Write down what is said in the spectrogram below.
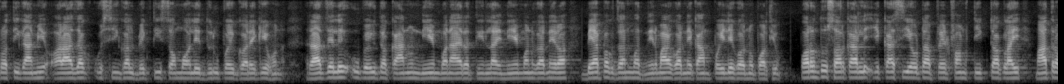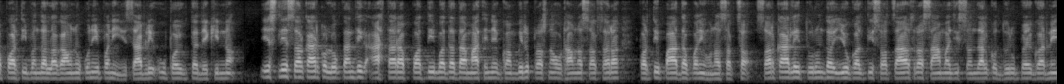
प्रतिगामी अराजक उशृङ्खल व्यक्ति समूहले दुरुपयोग गरेकै हुन्। राज्यले उपयुक्त कानुन नियम बनाएर तिनलाई नियमन गर्ने र व्यापक जनमत निर्माण गर्ने काम पहिले गर्नु पर्थ्यो। परन्तु सरकारले एक्कासी एउटा प्लेटफर्म टिकटकलाई मात्र प्रतिबन्ध लगाउनु कुनै पनि हिसाबले उपयुक्त देखिन्न। यसले सरकारको लोकतान्त्रिक आस्था र प्रतिबद्धतामाथि नै गम्भीर प्रश्न उठाउन सक्छ र प्रतिपादक पनि हुन सक्छ। सरकारले तुरुन्त यो गल्ती सचाओस् र सामाजिक सञ्जालको दुरुपयोग गर्ने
